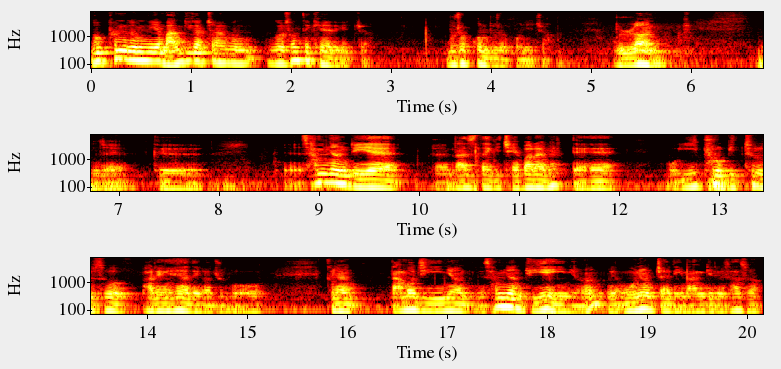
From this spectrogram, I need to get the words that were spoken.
높은 금리의 만기가 짧은 걸 선택해야 되겠죠. 무조건 무조건이죠. 물론 이제 그 3년 뒤에 나스닥이 재발행할 때 뭐 2% 밑으로서 발행해야 돼가지고 그냥 나머지 2년, 3년 뒤에 2년, 그냥 5년짜리 만기를 사서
